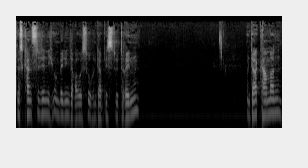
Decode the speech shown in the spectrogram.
Das kannst du dir nicht unbedingt raussuchen, da bist du drin. Und da kann man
